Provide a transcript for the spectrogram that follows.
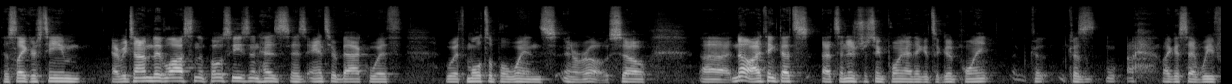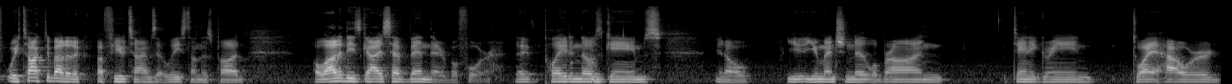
this Lakers team, every time they've lost in the postseason, has has answered back with with multiple wins in a row. So. Uh, no, I think that's that's an interesting point. I think it's a good point because, like I said, we've we've talked about it a, a few times at least on this pod. A lot of these guys have been there before. They've played in those mm-hmm. games. You know, you, you mentioned it, LeBron, Danny Green, Dwight Howard,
